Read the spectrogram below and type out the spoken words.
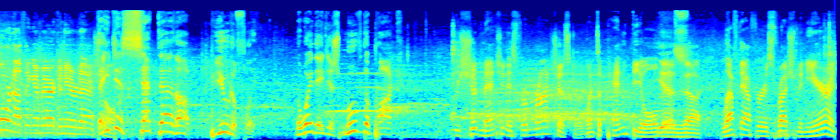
4 0 American International. They just set that up beautifully. The way they just moved the puck. we should mention is from Rochester. Went to Penfield Yes. as uh, left after his freshman year. and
